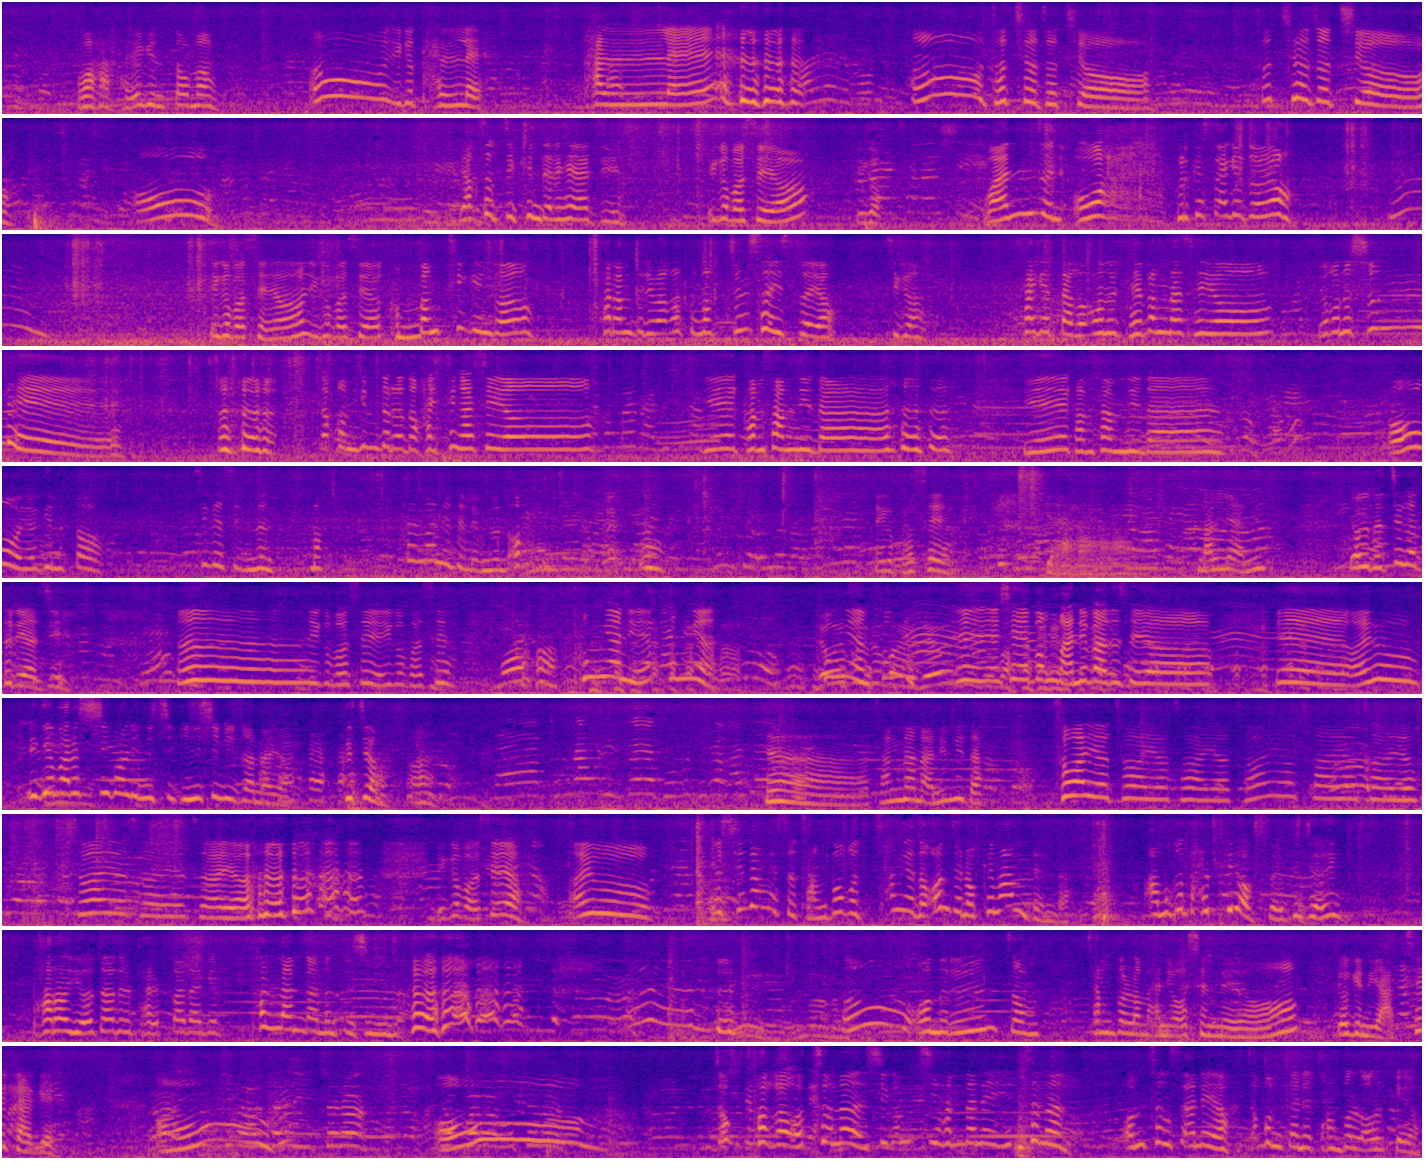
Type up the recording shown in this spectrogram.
와 여긴 또 막 어 이거 달래 달래 어 좋죠 좋죠 좋죠 좋죠 오 약속 지킨 대로 해야지 이거 보세요 이거 완전히 와 그렇게 싸게 줘요 음. 이거 보세요. 이거 보세요. 금방 튀긴 거 사람들이 와갖고 막 줄 서 있어요. 지금 사겠다고 오늘 대박 나세요. 요거는 순대. 조금 힘들어도 화이팅 하세요. 예, 감사합니다. 예, 감사합니다. 오, 여기는 또 집에서 입는 막 할머니들 입는 옷. 어. 이거 보세요. 야 난리 아닌. 여기다 찍어드려야지. 아, 이거 보세요. 이거 보세요. 뭐야? 풍년이에요, 풍년. 풍년, 풍년. 예, 예, 새해 복 많이 받으세요. 예, 아유, 이게 바로 시골 인심, 인심이잖아요. 그죠? 들어가세요. 야, 장난 아닙니다. 좋아요, 좋아요, 좋아요, 좋아요, 좋아요, 좋아요, 좋아요, 좋아요, 좋아요. 이거 보세요. 아이고, 이거 시장에서 장 보고 창에다 얹어놓기만 하면 된다. 아무것도 할 필요 없어요. 그죠? 바로 여자들 발바닥에 털 난다는 뜻입니다. 어, 오늘은 좀 장벌로 많이 오셨네요. 여기는 야채 가게. 어. 오, 쪽파가 5,000원, 시금치 한 단에 2,000원. 엄청 싸네요. 조금 전에 장볼 넣을게요.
